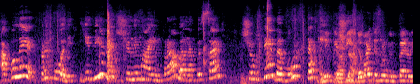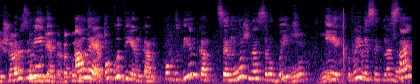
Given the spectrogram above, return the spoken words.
А коли приходить єдине, що не маємо права написати, що в тебе борг Не такий. пишіть, давайте зробимо перший шаг по будинках, а потім Але по побачимо. будинкам, по будинкам це можна зробити. От, от. І вивісить на сайт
